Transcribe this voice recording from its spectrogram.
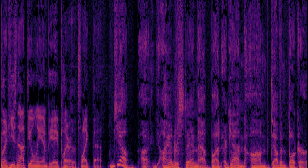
but he's not the only NBA player that's like that. Yeah, I, I understand that, but again, um, Devin Booker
